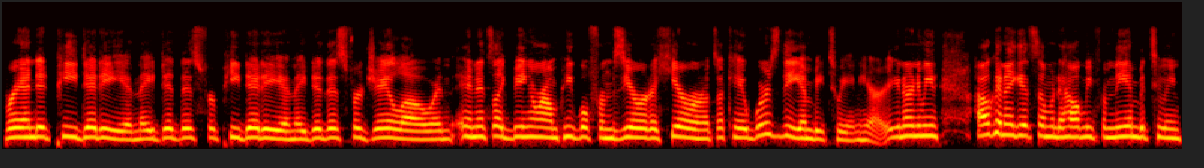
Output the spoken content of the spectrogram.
branded P. Diddy and they did this for P. Diddy and they did this for J Lo. And, and it's like being around people from zero to hero. And it's okay, where's the in between here? You know what I mean? How can I get someone to help me from the in between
